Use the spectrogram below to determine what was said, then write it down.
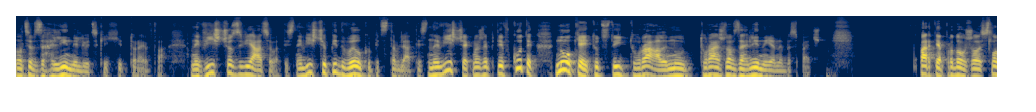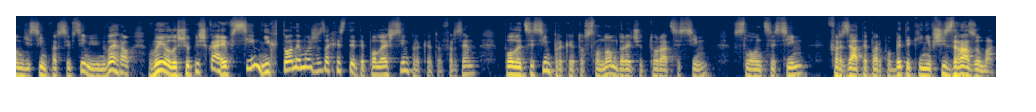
Ну, це взагалі не людський хід тура f2. Навіщо зв'язуватись? Навіщо під вилку підставлятись? Навіщо? Як можна піти в кутик? Ну окей, тут стоїть тура, але ну тура ж взагалі не є небезпечна. Партія продовжилась слон Е7, ферзь F7, і він виграв. Виявилося, що пішка F7 ніхто не може захистити. Поле H7 прикрито ферзем, поле C7 прикрито слоном. До речі, тура C7, слон C7, ферзя тепер побити, кінь F6, зразу мат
